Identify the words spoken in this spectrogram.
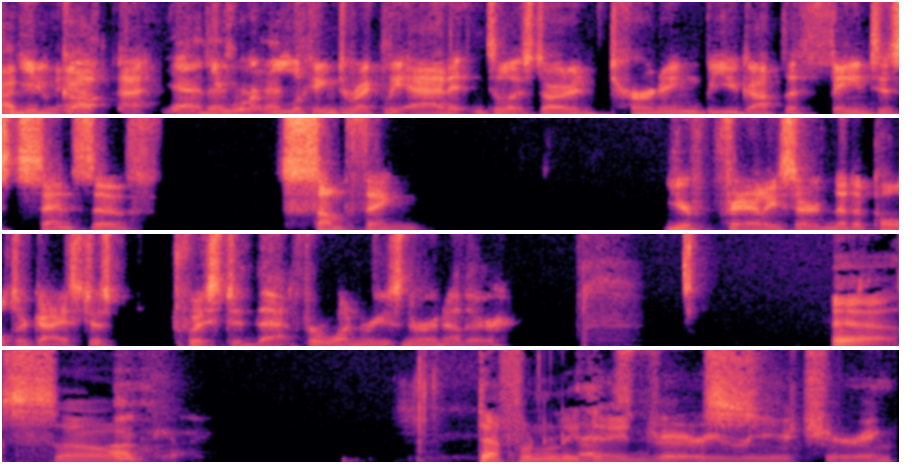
I you got ask- uh, Yeah, you weren't that's- looking directly at it until it started turning, but you got the faintest sense of something. You're fairly certain that a poltergeist just twisted that for one reason or another. Yeah, so Okay. definitely That's dangerous. very reassuring.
